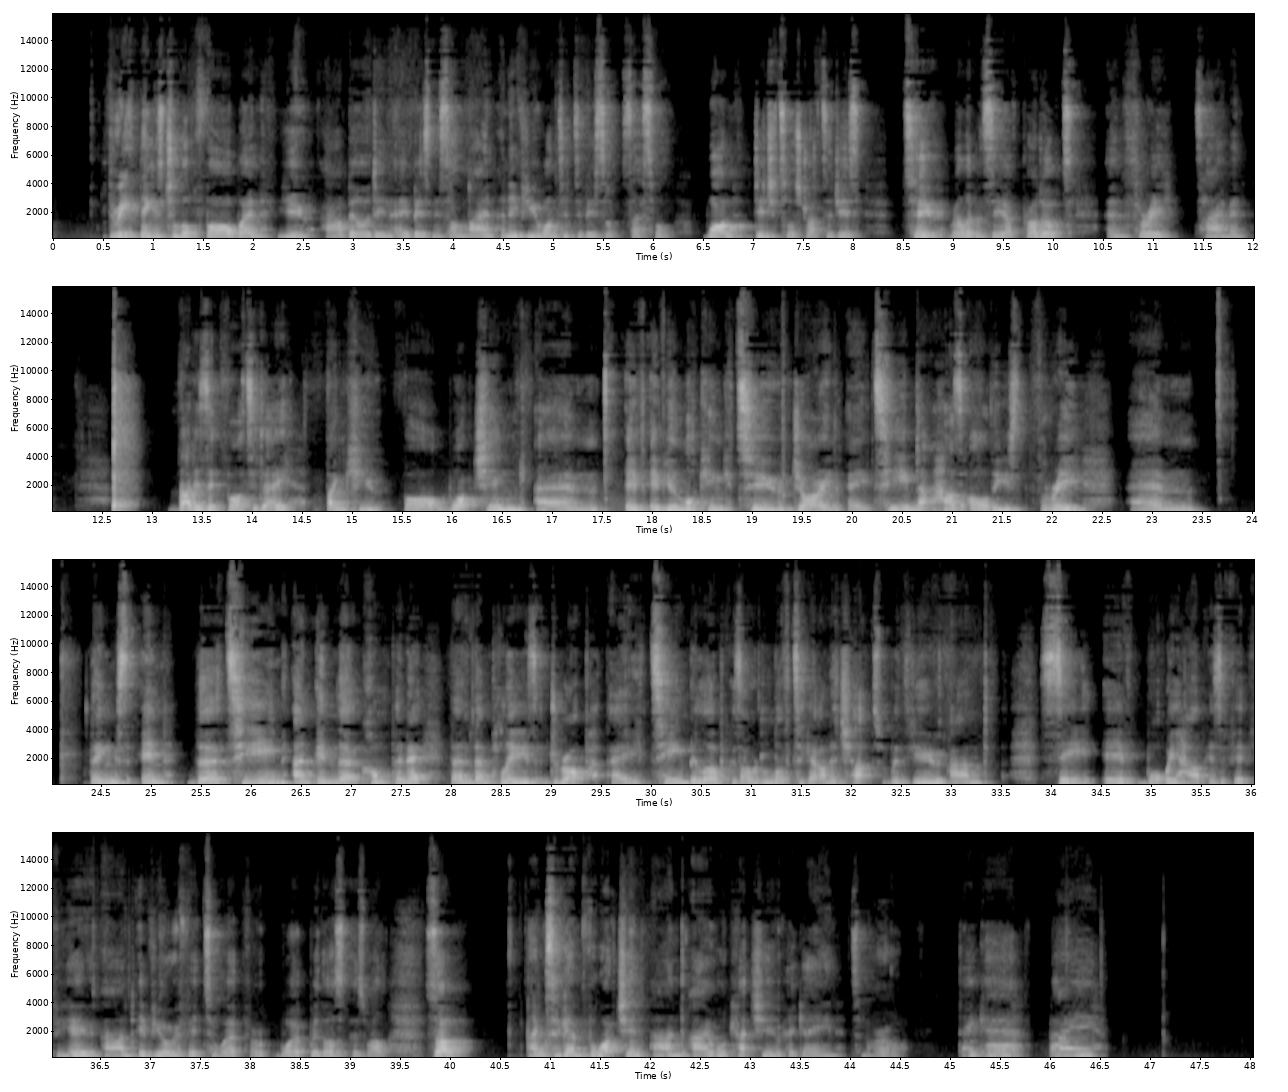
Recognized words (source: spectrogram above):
three things to look for when you are building a business online and if you want it to be successful. One, digital strategies. Two, relevancy of product and three, timing. That is it for today. Thank you for watching. Um, if, if you're looking to join a team that has all these three um, things in the team and in the company, then, then please drop a team below because I would love to get on a chat with you and see if what we have is a fit for you and if you're a fit to work for work with us as well. So thanks again for watching and I will catch you again tomorrow.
